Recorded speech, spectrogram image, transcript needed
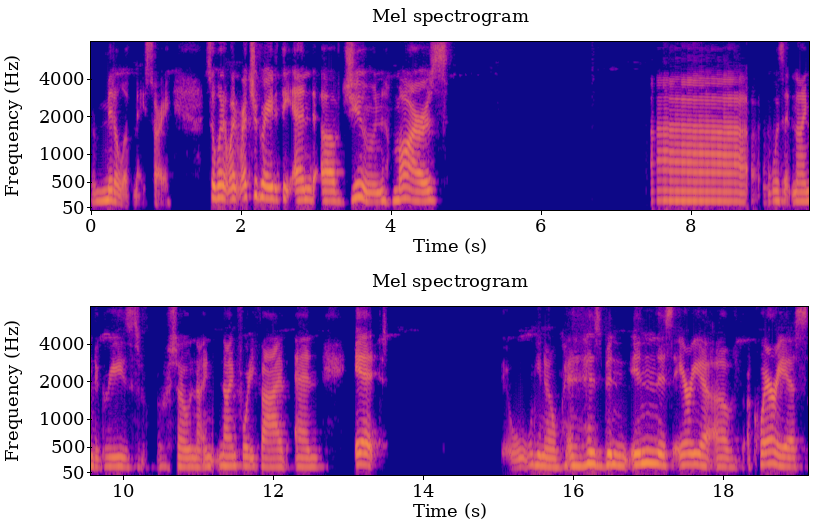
or middle of May, sorry. So, when it went retrograde at the end of June, Mars uh, was at nine degrees or so, nine nine forty five, and it you know has been in this area of aquarius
